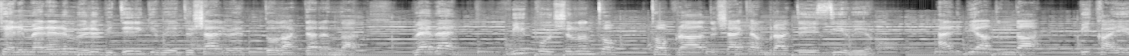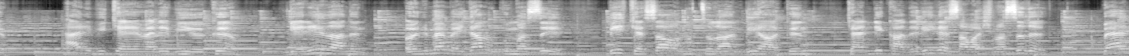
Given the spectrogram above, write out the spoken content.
kelimelerim ölü bir gibi düşer ve dudaklarından. Ve ben bir kurşunun top, toprağa düşerken bıraktığı iz gibiyim. Her bir adımda bir kayıp, her bir kelimede bir yıkım. Gerilla'nın ölüme meydan okuması, bir daha unutulan bir halkın kendi kaderiyle savaşmasıdır. Ben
